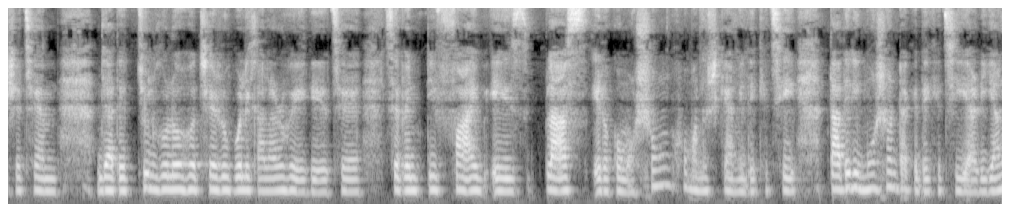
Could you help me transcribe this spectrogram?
এসেছেন, যাদের চুলগুলো হচ্ছে রুপলি কালার হয়ে গিয়েছে। সেভেন্টি ফাইভ এজ প্লাস এরকম অসংখ্য মানুষকে আমি দেখেছি। তাদের ইমোশনটাকে দেখেছি। আর ইয়াং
